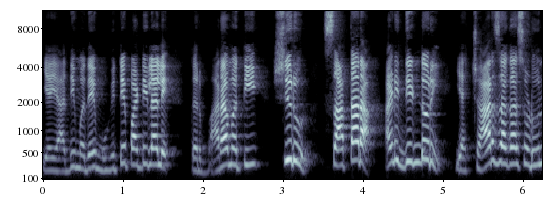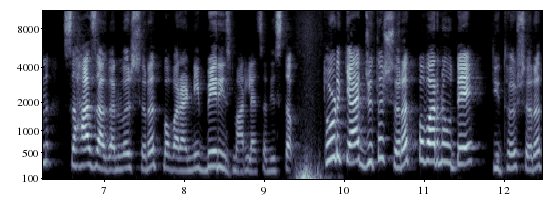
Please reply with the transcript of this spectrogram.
या यादीमध्ये मोहिते पाटील आले. तर बारामती शिरूर सातारा आणि दिंडोरी या चार जागा सोडून सहा जागांवर शरद पवारांनी बेरीज मारल्याचं दिसतं. थोडक्यात जिथं शरद पवार नव्हते तिथं शरद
